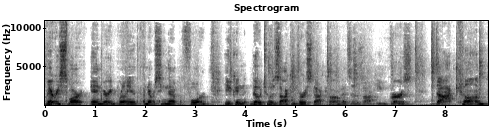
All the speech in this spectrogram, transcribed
very smart and very brilliant. I've never seen that before. You can go to Ozakiverse.com. That's Ozakiverse.com.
